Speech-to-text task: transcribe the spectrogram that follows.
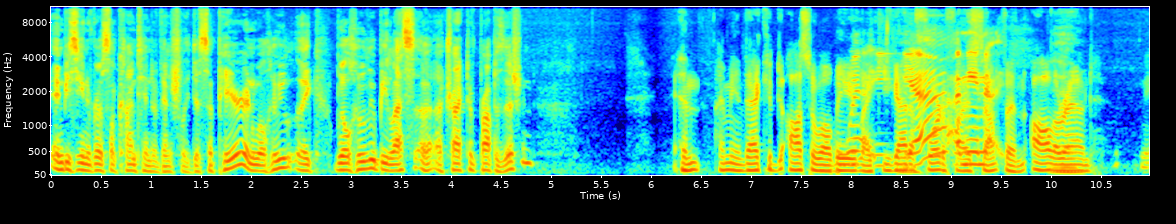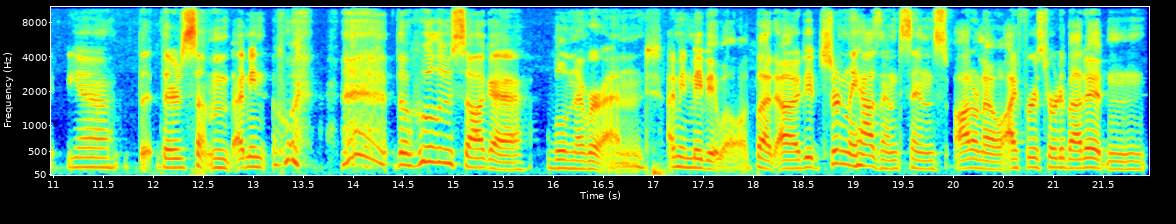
NBC Universal content eventually disappear, and will Hulu like will Hulu be less uh, attractive proposition? And I mean that could also well be well, like you got to yeah, fortify I mean, something all around. Yeah, th- there's something. I mean, the Hulu saga will never end. I mean, maybe it will, but uh, it certainly hasn't since I don't know. I first heard about it in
